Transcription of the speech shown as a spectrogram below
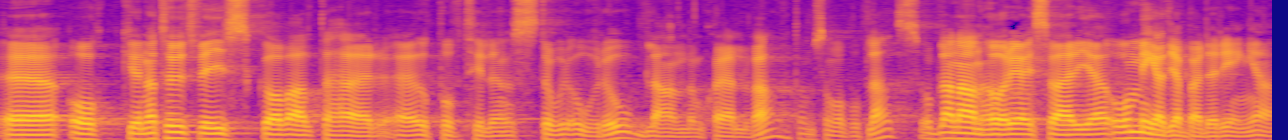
Eh, och naturligtvis gav allt det här eh, upphov till en stor oro bland dem själva, de som var på plats, och bland anhöriga i Sverige och media började ringa.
